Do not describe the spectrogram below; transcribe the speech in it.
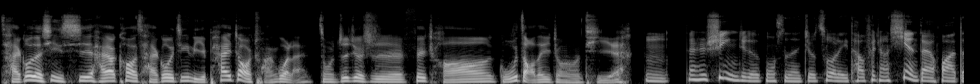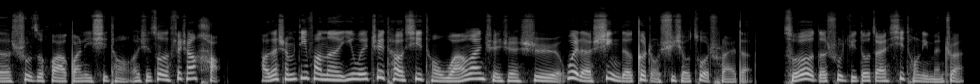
采购的信息还要靠采购经理拍照传过来，总之就是非常古早的一种体验。嗯，但是 Shin 这个公司呢，就做了一套非常现代化的数字化管理系统，而且做得非常好。好在什么地方呢？因为这套系统完完全全是为了信的各种需求做出来的，所有的数据都在系统里面转，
